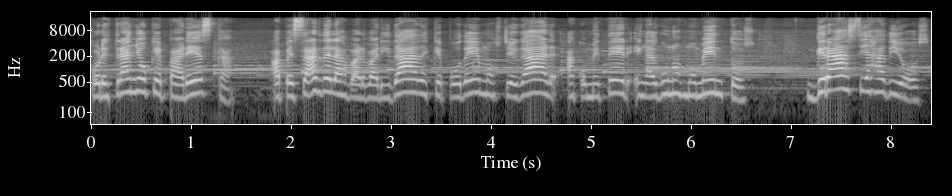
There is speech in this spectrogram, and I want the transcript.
por extraño que parezca, a pesar de las barbaridades que podemos llegar a cometer en algunos momentos. Gracias a Dios,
